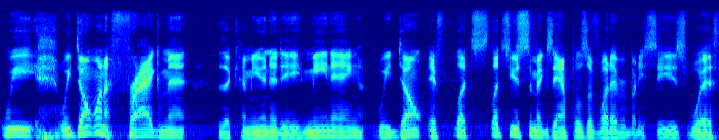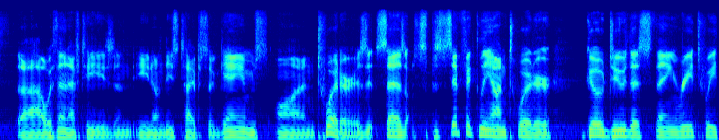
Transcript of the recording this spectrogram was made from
we we don't want to fragment the community meaning we don't if let's let's use some examples of what everybody sees with uh, with nfts and you know these types of games on twitter is it says specifically on twitter go do this thing retweet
